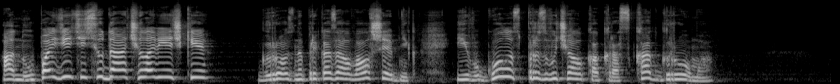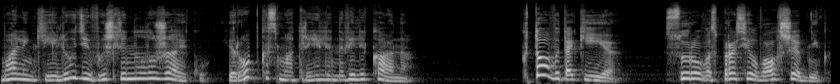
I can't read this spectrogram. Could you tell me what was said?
«А ну, пойдите сюда, человечки!» — грозно приказал волшебник, и его голос прозвучал, как раскат грома. Маленькие люди вышли на лужайку и робко смотрели на великана. «Кто вы такие?» — сурово спросил волшебник.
